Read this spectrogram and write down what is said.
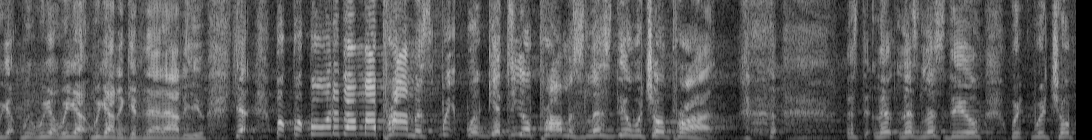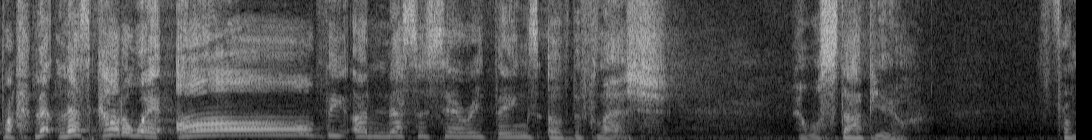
We got, we, got, we, got, we got to get that out of you. Yeah, but, but, but what about my promise? We, will get to your promise. Let's deal with your pride. let's, let, us let's, deal with, with your pride. Let, let's cut away all the unnecessary things of the flesh. And we'll stop you from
